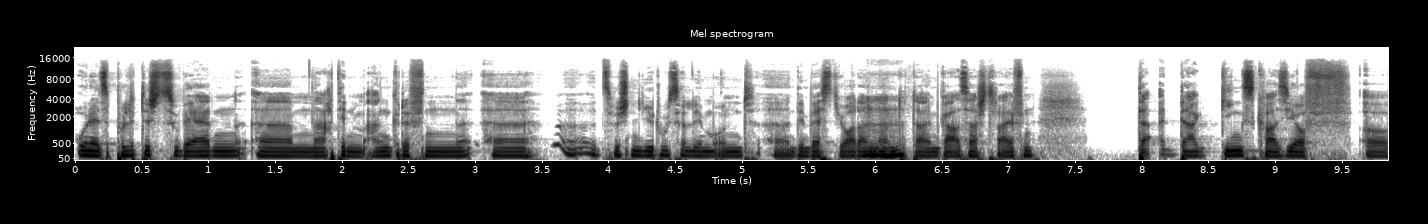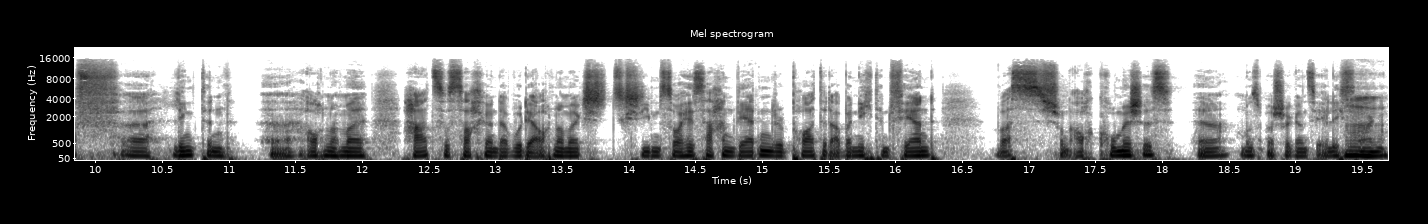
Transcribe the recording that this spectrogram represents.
ohne jetzt politisch zu werden, ähm, nach den Angriffen äh, äh, zwischen Jerusalem und äh, dem Westjordanland, mhm. da im Gazastreifen. Da, da ging es quasi auf, auf äh, LinkedIn äh, auch nochmal hart zur Sache und da wurde auch nochmal geschrieben, solche Sachen werden reported, aber nicht entfernt, was schon auch komisch ist, ja, muss man schon ganz ehrlich mhm.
